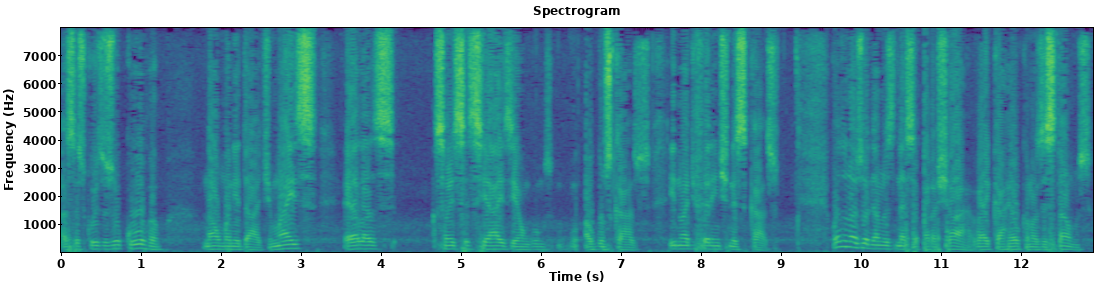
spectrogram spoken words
essas coisas ocorram na humanidade, mas elas são essenciais em alguns, alguns casos, e não é diferente nesse caso. Quando nós olhamos nessa paraxá, vai Carrel que nós estamos,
